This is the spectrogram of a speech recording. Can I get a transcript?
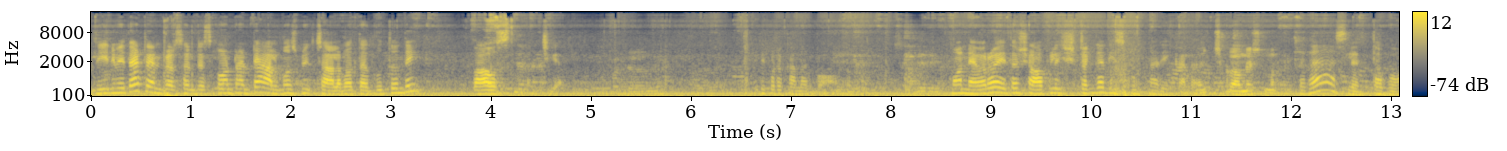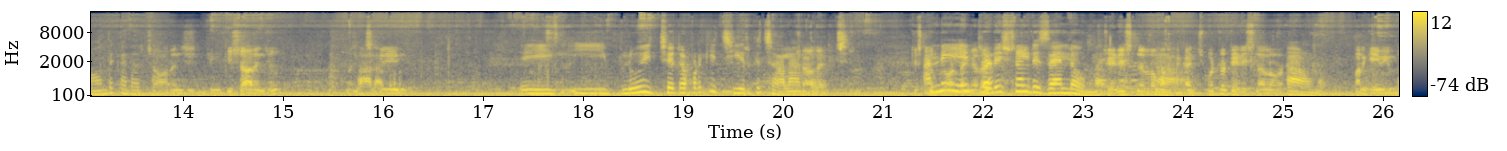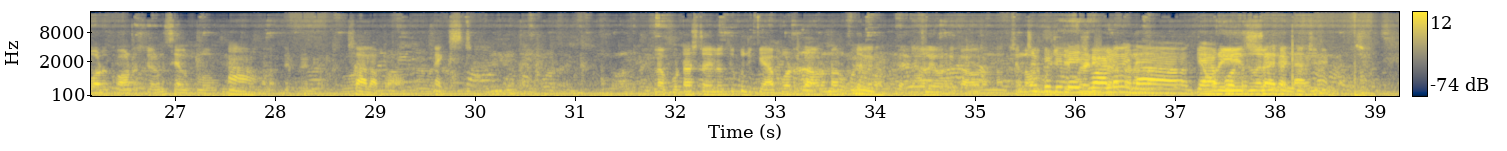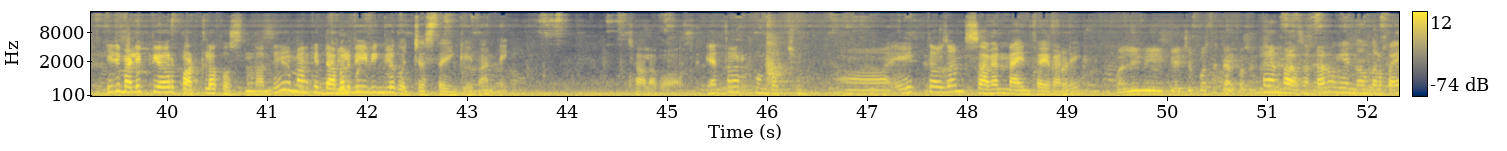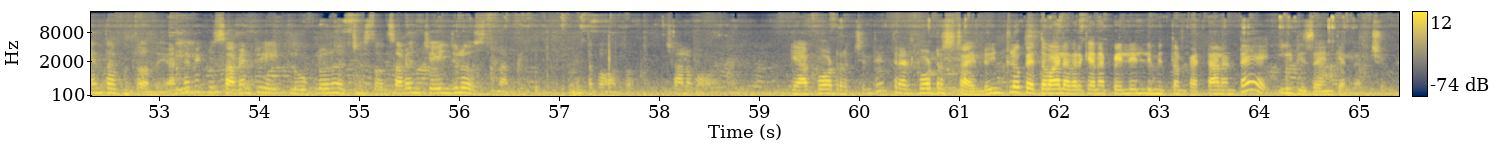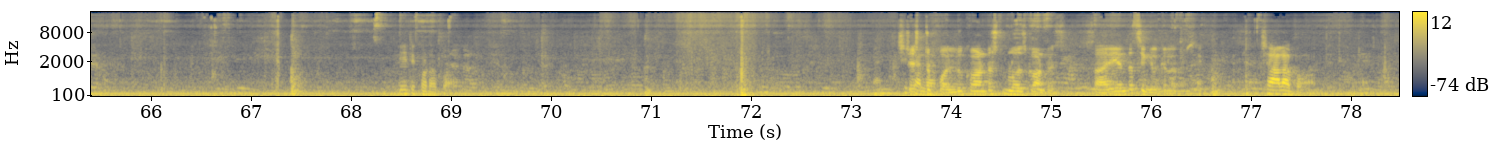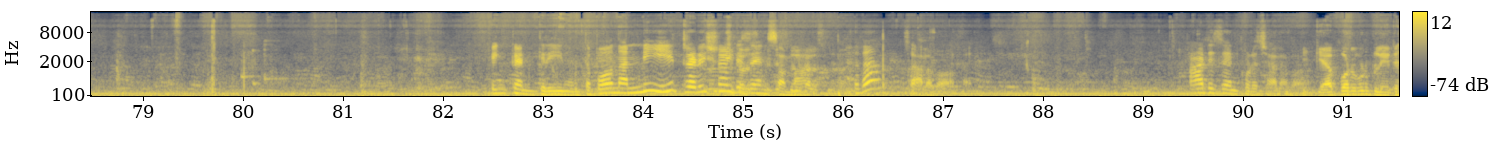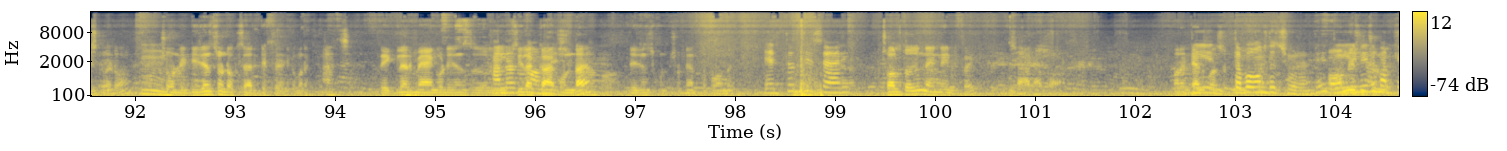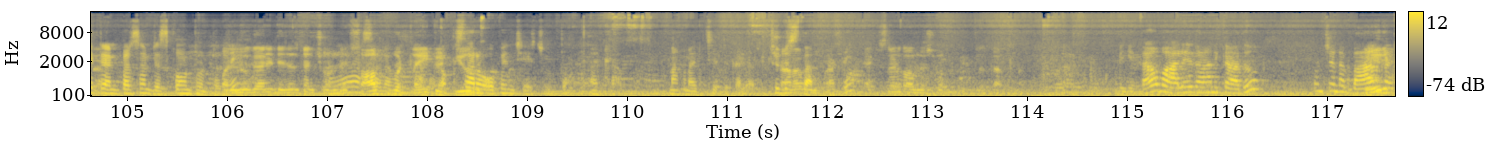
దీని మీద టెన్ పర్సెంట్ డిస్కౌంట్ అంటే ఆల్మోస్ట్ మీకు చాలా బాగా తగ్గుతుంది. బాగా వస్తుంది మంచిగా. ఇది కూడా కలర్ బాగుంది మొన్న ఎవరో అయితే షాప్లో ఇష్టంగా తీసుకుంటున్నారు ఈ కలర్. కాంబినేషన్ కదా అసలు ఎంత బాగుంది కలర్. Orange pinkish orange. ఈ ఈ బ్లూ ఇచ్చేటప్పటికి చీరకి చాలా అందం చాలా వచ్చింది అన్నీ ట్రెడిషనల్ డిజైన్లో ఉన్నాయి. ట్రెడిషనల్లో మనకి కంచిపట్లో ట్రెడిషనల్లో ఉంటాయి. అవును. మనకి ఏవి బార్డర్ కాంట్రాస్ట్ కాకుండా సెల్ఫ్లో చాలా బాగుంది. నెక్స్ట్ ఇట్లా బుటా స్టైల్ వద్దు కొంచెం గ్యాప్ బార్డర్ కావాలన్నారు కూడా ఇలా ఎవరికి కావాలన్నా చిన్న ఇలా ఎవరి. ఇది మళ్ళీ ప్యూర్ పట్లోకి వస్తుందండి. మనకి డబుల్ వీవింగ్లోకి వచ్చేస్తాయి ఇంకేమన్నీ. చాలా బాగుంది. ఎంతవరకు ఉండొచ్చు eight thousand seven nine five అండి. మళ్ళీ మీ పేరు చెప్పొస్తే టెన్ పర్సెంట్ టెన్ పర్సెంట్ అంటే ఎనిమిది వందల పైన తగ్గుతుంది. అంటే మీకు సెవెన్ టు ఎయిట్ లోపులోనే వచ్చేస్తుంది. సెవెన్ చేంజ్లో వస్తుందండి. ఎంత బాగుందో. చాలా బాగుంది. గ్యాప్ బార్డర్ వచ్చింది. థ్రెడ్ బార్డర్ స్టైల్ ఇంట్లో పెద్దవాళ్ళు ఎవరికైనా పెళ్ళిళ్ళ నిమిత్తం పెట్టాలంటే ఈ డిజైన్కి వెళ్ళచ్చు. ఇది కూడా బాగుంది. జస్ట్ పళ్ళు కాంట్రాస్ట్ బ్లౌజ్ కాంట్రాస్ట్ సారీ అంతా సింగిల్ కలర్ చాలా బాగుంది. పింక్ అండ్ గ్రీన్ ఎంత బాగుంది. అన్ని ట్రెడిషనల్ డిజైన్స్ అమ్మా. కదా? చాలా బాగున్నాయి. ఆ డిజైన్ కూడా చాలా బాగుంది. గ్యాప్ బార్డర్ కూడా లేటెస్ట్ మేడం. చూడండి డిజైన్స్ ఉంటాయి ఒకసారి డిఫరెంట్గా మనకి. అచ్చా. రెగ్యులర్ మ్యాంగో డిజైన్స్ ఇలా కాకుండా. డిజైన్స్ కొంచెం చూడండి ఎంత బాగుంది ఎంత ఉంది sari? Twelve thousand nine ninety five. చాలా బాగుంది మన టెన్ ఇది పర్సెంట్ ఎంత బాగుందో చూడండి. దీని మీద మనకి టెన్ పర్సెంట్ డిస్కౌంట్ ఉంటుంది. ఒకసారి ఓపెన్ చేసి చూద్దాం. అట్లా. నాకు నచ్చింది కలర్ చూపిస్తాను మిగతా బాగాలేదా అని కాదు. కొంచెం బాగా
